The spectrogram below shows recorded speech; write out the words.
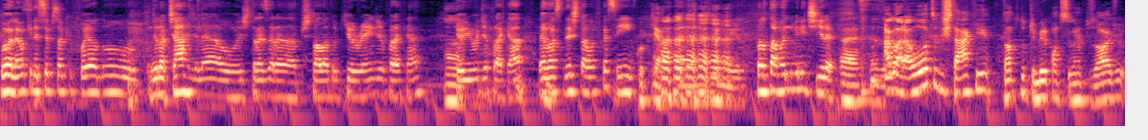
Pô, eu lembro que decepção que foi o do Dino Charge, né? Os trazeram a pistola do Kill Ranger pra cá, Ah. Kill Yuja pra cá. O negócio desse tamanho fica assim. Ficou pequeno. É, Pelo tamanho do mini tira. É. Agora, outro destaque, tanto do primeiro quanto do segundo episódio,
